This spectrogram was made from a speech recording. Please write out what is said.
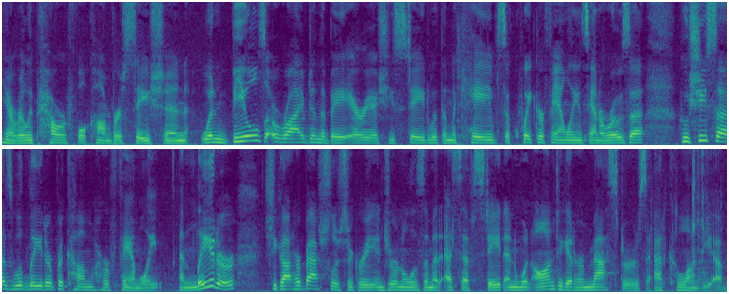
Yeah, really powerful conversation. When Beals arrived in the Bay Area, she stayed with the McCabe's, a Quaker family in Santa Rosa, who she says would later become her family. And later, she got her bachelor's degree in journalism at SF State and went on to get her master's at Columbia.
